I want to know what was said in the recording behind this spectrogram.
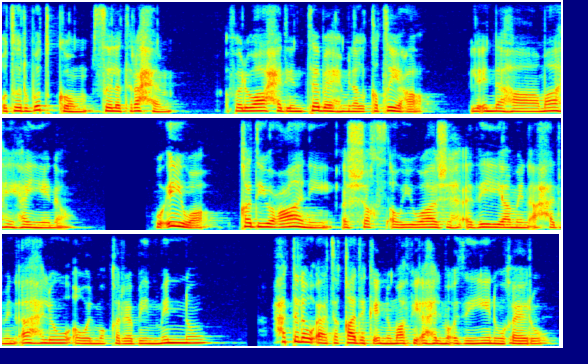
وتربطكم صلة رحم فالواحد ينتبه من القطيعة لأنها ما هي هينة. وإيوة قد يعاني الشخص أو يواجه أذية من أحد من أهله أو المقربين منه حتى لو اعتقادك إنه ما في أهل مؤذيين وغيره.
